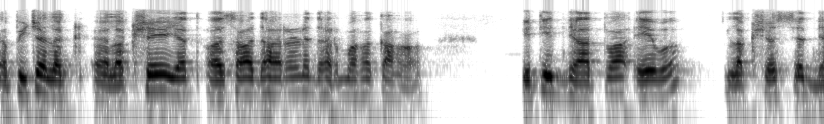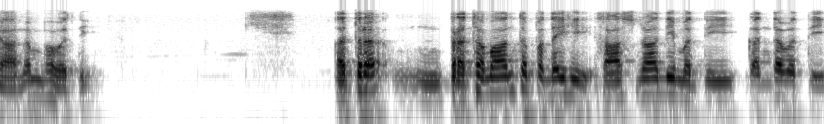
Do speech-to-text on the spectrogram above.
अपि च लक् लक्ष्ये यत् असाधारणधर्मः कः इति ज्ञात्वा एव लक्ष्यस्य ज्ञानं भवति। अत्र प्रथमान्तपदैः शासनादिमती गन्धवती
